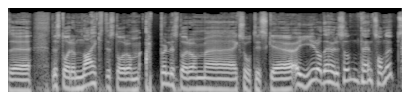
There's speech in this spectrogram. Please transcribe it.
Det står om Nike, det står om Apple, det står om eksotiske øyer, og det høres omtrent sånn ut.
